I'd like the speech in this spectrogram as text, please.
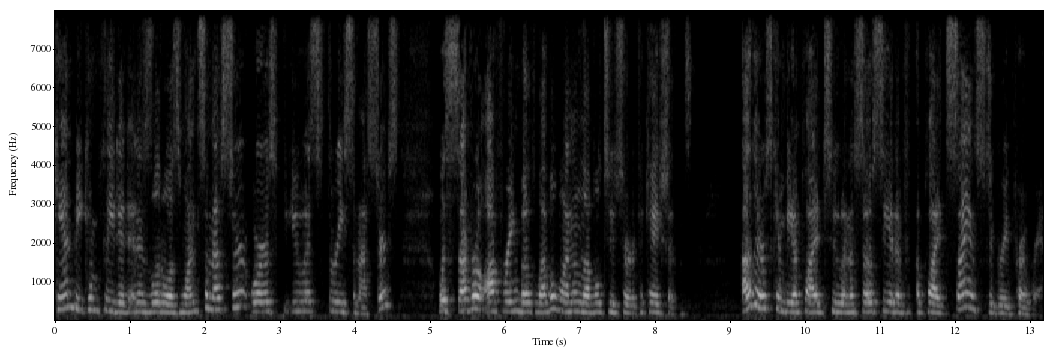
can be completed in as little as one semester or as few as three semesters, with several offering both level one and level two certifications. Others can be applied to an Associate of Applied Science degree program.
